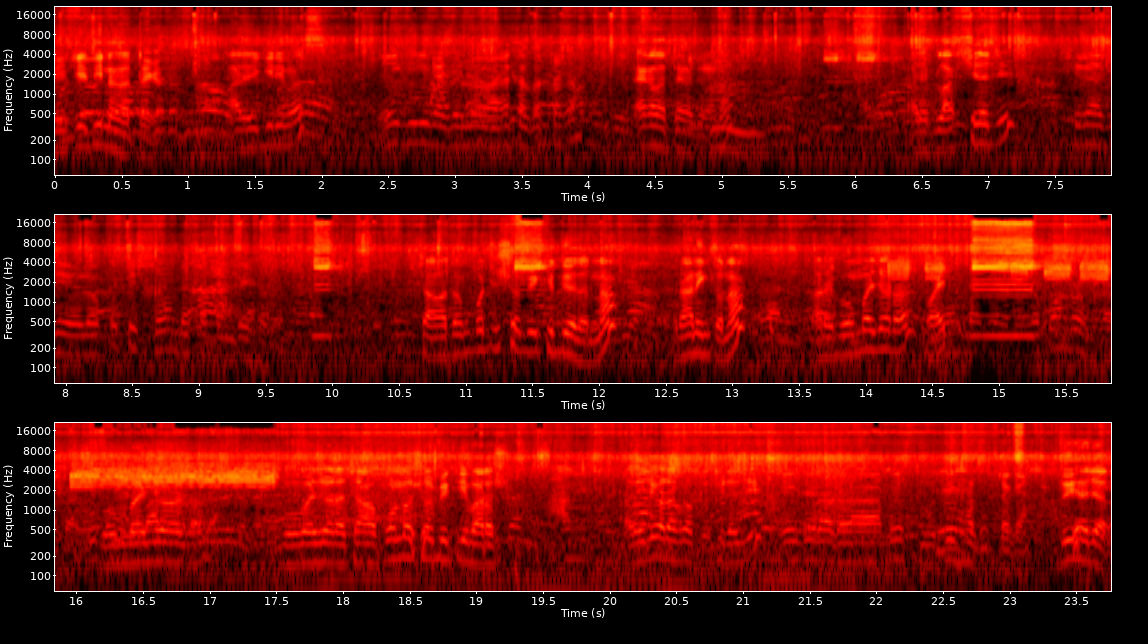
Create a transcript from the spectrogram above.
বিক্রি তিন হাজার টাকা। আর এই গিরিবাস? এই গিরিবাজ হলো এক হাজার টাকা। এক হাজার টাকা জোড়া আর এই ব্ল্যাক সিরাজি? সিরাজি হলো পঁচিশশো বেচার দাম দুই হাজার চাওয়া দাম পঁচিশশো বিক্রি দুই হাজার না? রানিং তো না? আর এই বোম্বাই জোড়া হোয়াইট বোম্বাই জোড়াটা বোম্বাই জোড়া চাওয়া পনেরোশো বিক্রি বারোশো। আর এই জোড়া কত? সিরাজি এই জোড়াটা বেশ দুই হাজার টাকা। দুই হাজার?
